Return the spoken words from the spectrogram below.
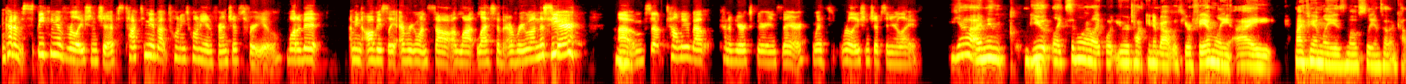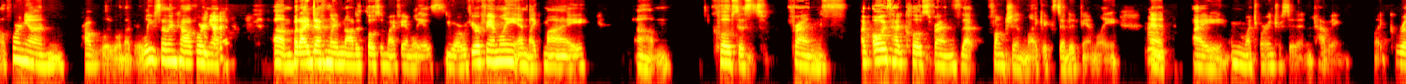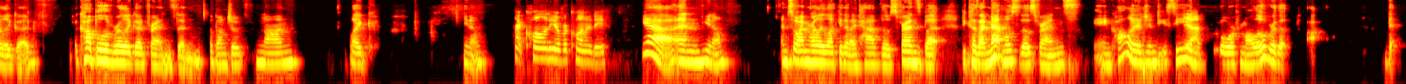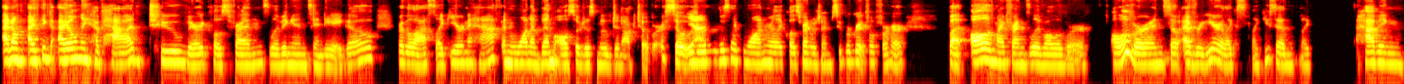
And kind of speaking of relationships, talk to me about 2020 and friendships for you. What did it, I mean, obviously everyone saw a lot less of everyone this year. Mm-hmm. Um, so tell me about kind of your experience there with relationships in your life. Yeah, I mean, you like similar like what you were talking about with your family. I my family is mostly in Southern California and probably will never leave Southern California. um, but I definitely am not as close with my family as you are with your family. And like my um, closest friends i've always had close friends that function like extended family mm. and i am much more interested in having like really good a couple of really good friends than a bunch of non like you know that quality over quantity. Yeah, and you know, and so I'm really lucky that I have those friends. But because I met most of those friends in college in DC, Yeah. and people were from all over, that I don't. I think I only have had two very close friends living in San Diego for the last like year and a half, and one of them also just moved in October. So it was Yeah. really just like one really close friend, which I'm super grateful for her. But all of my friends live all over, all over, and so every year, like like you said, like having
